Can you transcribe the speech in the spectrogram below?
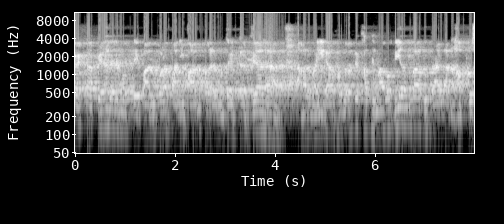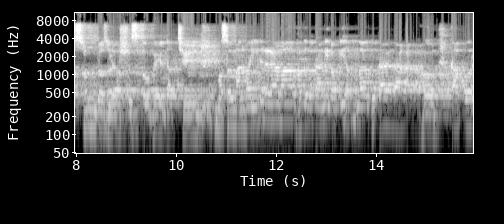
একটা পেয়ালের মধ্যে পান করা, পানি পান করার মতো একটা পেয়ালা আমার হজরতে ফাতেমা তাআলা প্রচণ্ড জোরে অসুস্থ হয়ে যাচ্ছেন। মুসলমান ভাইদের আমার আলী তাআলা কাপড়,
